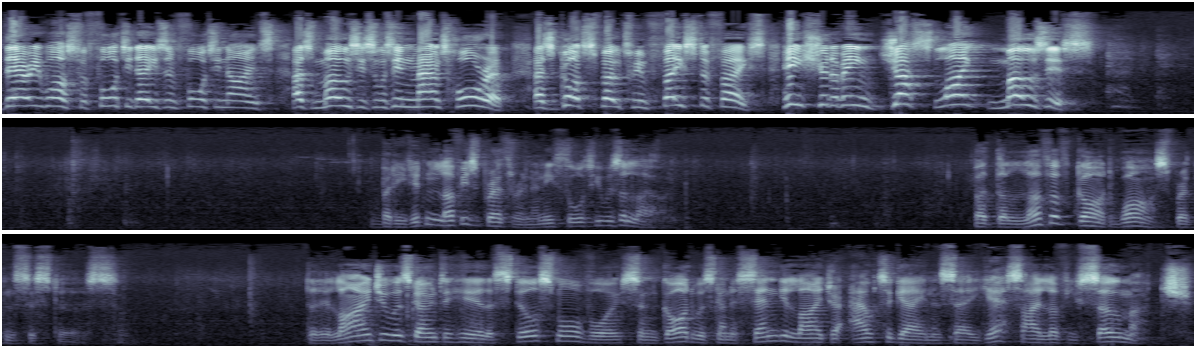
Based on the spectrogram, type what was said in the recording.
There he was for 40 days and 40 nights as Moses was in Mount Horeb, as God spoke to him face to face. He should have been just like Moses. But he didn't love his brethren and he thought he was alone. But the love of God was, brothers and sisters, that Elijah was going to hear the still small voice and God was going to send Elijah out again and say, Yes, I love you so much.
